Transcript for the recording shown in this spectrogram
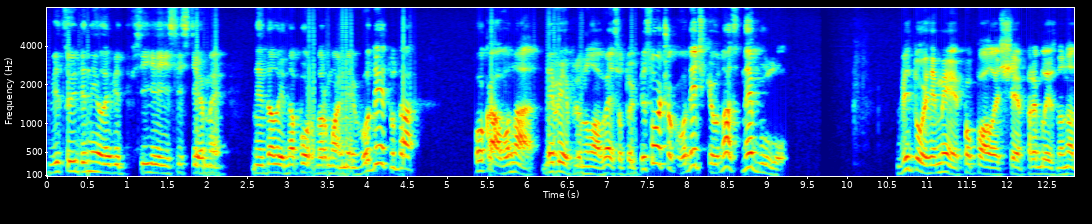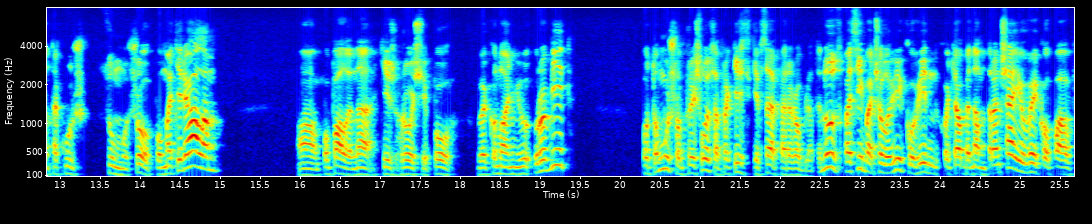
відсоєдинили від всієї системи, не дали напор нормальної води туди. Поки вона не виплюнула весь отой пісочок, водички у нас не було. В ітогі ми попали ще приблизно на таку ж суму, що по матеріалам. Попали на ті ж гроші по виконанню робіт, тому що прийшлося практично все переробляти. Ну, спасіба чоловіку, він хоча б нам траншею викопав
